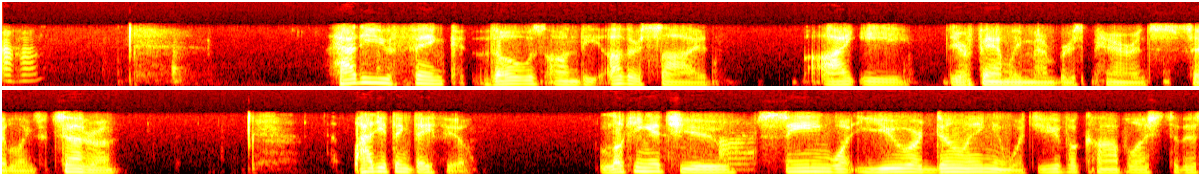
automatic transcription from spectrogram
Uh huh. How do you think those on the other side, i.e., your family members, parents, siblings, etc., how do you think they feel? Looking at you, seeing what you are doing and what you've accomplished to this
